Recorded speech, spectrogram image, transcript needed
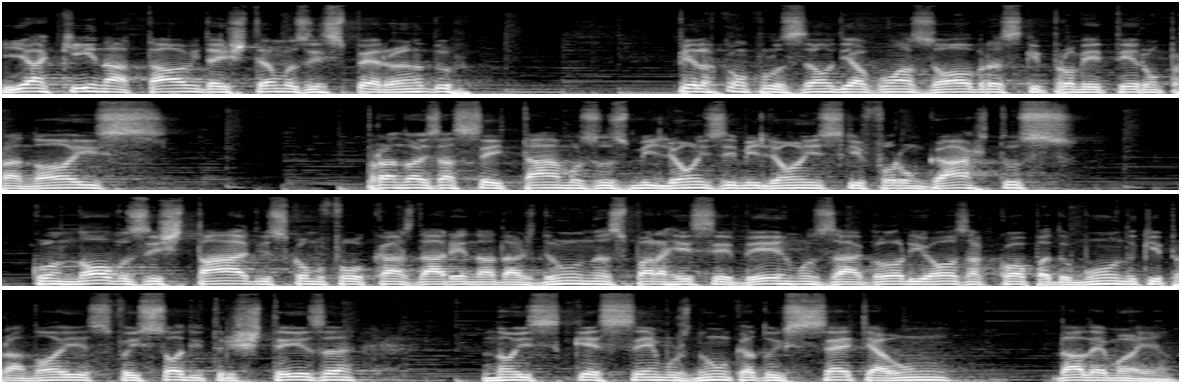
E aqui em Natal ainda estamos esperando pela conclusão de algumas obras que prometeram para nós, para nós aceitarmos os milhões e milhões que foram gastos com novos estádios, como foi o caso da Arena das Dunas, para recebermos a gloriosa Copa do Mundo, que para nós foi só de tristeza. Não esquecemos nunca dos 7 a 1 da Alemanha,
